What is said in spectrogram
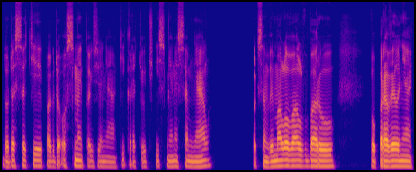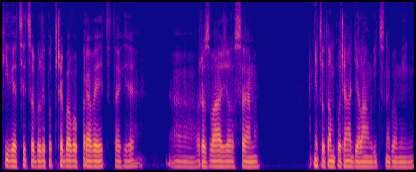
do deseti, pak do osmi, takže nějaký kratoučký směny jsem měl. Pak jsem vymaloval v baru, opravil nějaké věci, co byly potřeba opravit, takže rozvážel jsem. Něco tam pořád dělám víc nebo míň.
